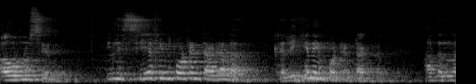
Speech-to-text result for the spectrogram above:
ಅವ್ರನ್ನೂ ಸೇಫ್. ಇಲ್ಲಿ ಸೇಫ್ ಇಂಪಾರ್ಟೆಂಟ್ ಆಗಲ್ಲ. ಕಲಿಕೆನೇ ಇಂಪಾರ್ಟೆಂಟ್ ಆಗ್ತದೆ. ಅದನ್ನ,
